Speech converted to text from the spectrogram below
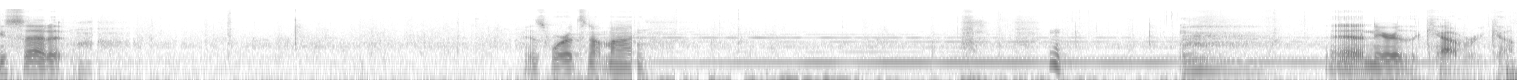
He said it. His words, not mine. yeah, near the cavalry come.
